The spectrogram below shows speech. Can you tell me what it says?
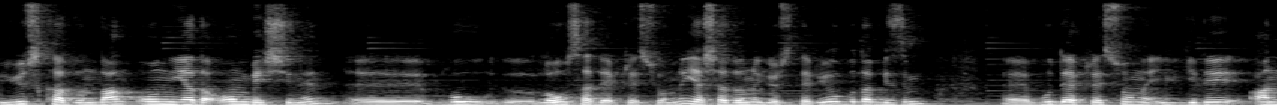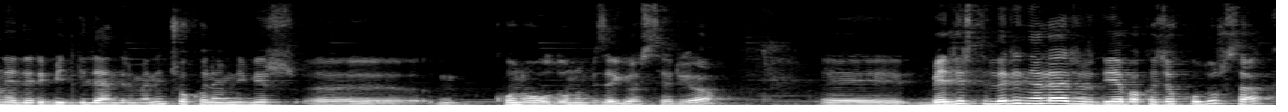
100 kadından 10 ya da 15'inin e, bu e, Lousa depresyonunu yaşadığını gösteriyor. Bu da bizim bu depresyonla ilgili anneleri bilgilendirmenin çok önemli bir e, konu olduğunu bize gösteriyor. E, belirtileri nelerdir diye bakacak olursak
